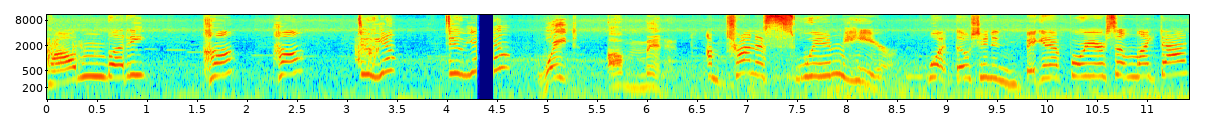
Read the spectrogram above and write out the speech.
problem, buddy? Huh? Huh? Do ya? Do ya? Wait a minute. I'm trying to swim here. What, the ocean isn't big enough for you or something like that?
